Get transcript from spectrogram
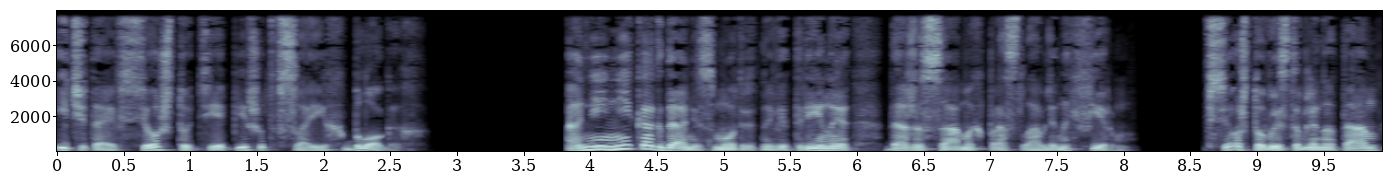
и читая все, что те пишут в своих блогах. Они никогда не смотрят на витрины даже самых прославленных фирм. Все, что выставлено там,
